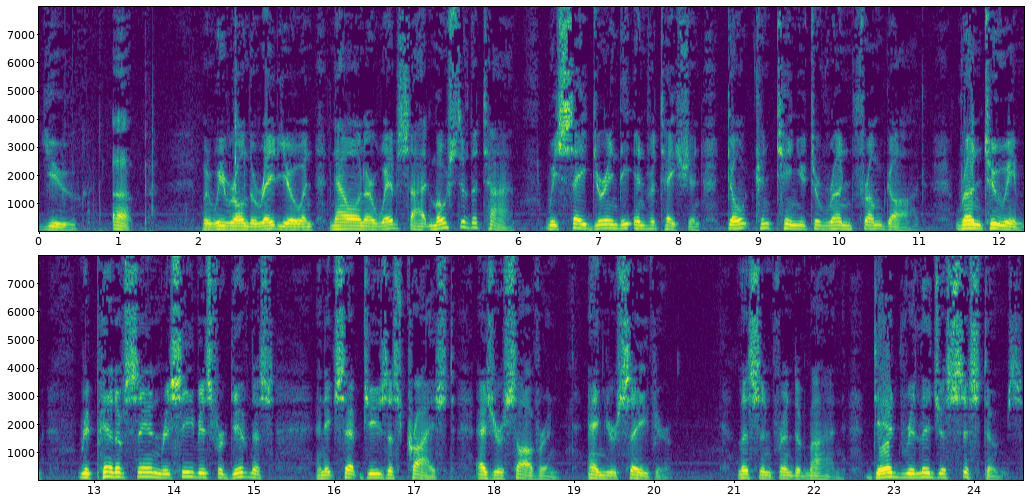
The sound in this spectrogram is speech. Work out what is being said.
you up. When we were on the radio and now on our website, most of the time we say during the invitation, don't continue to run from God run to Him. Repent of sin, receive His forgiveness, and accept Jesus Christ as your sovereign and your Savior. Listen, friend of mine, dead religious systems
